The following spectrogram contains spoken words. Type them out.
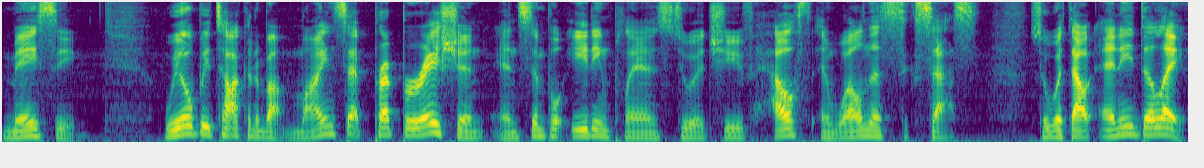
Macy. We'll be talking about mindset preparation and simple eating plans to achieve health and wellness success. So, without any delay,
